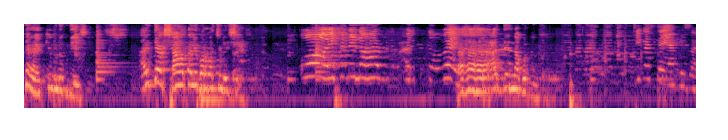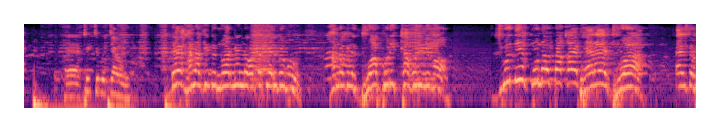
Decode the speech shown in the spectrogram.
হ্যাঁ কি মনে করি এসে। আই দেখ সাঁওতালি পর্বত চলে এসে। হ্যাঁ হ্যাঁ হ্যাঁ দিন না করব। ঠিক আছে হ্যাঁ ঠিক আছে যাও। দেখ আমরা কিন্তু নর্মেন্ড ঘরটা তৈরি করব। আমরা কিন্তু ধোয়া পরীক্ষা করে নিব। যদি কোনো প্রকার ভেড়ায় ধোয়া তাহলে তোর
